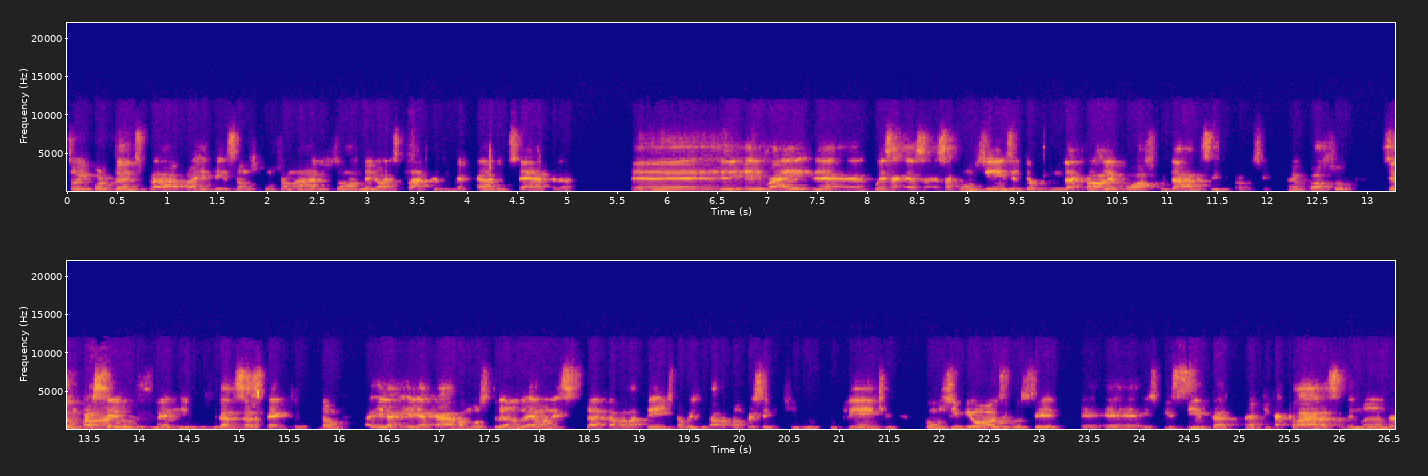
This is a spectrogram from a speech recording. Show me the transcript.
são importantes para a retenção dos funcionários, são as melhores práticas de mercado, etc., é, ele, ele, vai, né, é, com essa, essa, essa, consciência, ele tem a oportunidade de falar, olha, eu posso cuidar desse item para você, né, eu posso ser um parceiro claro. né, e cuidar desses aspectos. Então, ele, ele acaba mostrando, é uma necessidade que estava latente, talvez não estava tão perceptível para o cliente, com o simbiose você é, é, é, explicita, né, fica clara essa demanda,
